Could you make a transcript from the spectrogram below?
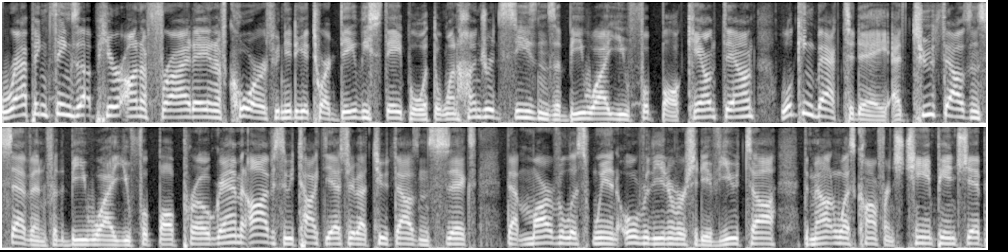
Wrapping things up here on a Friday, and of course, we need to get to our daily staple with the 100 seasons of BYU football countdown. Looking back today at 2007 for the BYU football program, and obviously, we talked yesterday about 2006, that marvelous win over the University of Utah, the Mountain West Conference Championship.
